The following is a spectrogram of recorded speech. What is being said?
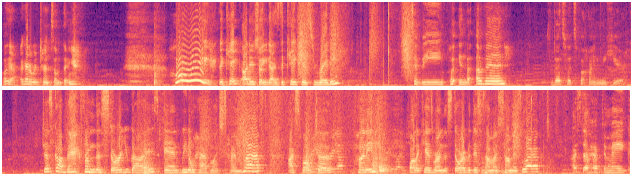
Oh yeah, I gotta return something. Hoo-wee! The cake, oh, I didn't show you guys. The cake is ready to be put in the oven. So that's what's behind me here. Just got back from the store, you guys, and we don't have much time left. I spoke to Honey while the kids were in the store, but this is how much time is left. I still have to make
